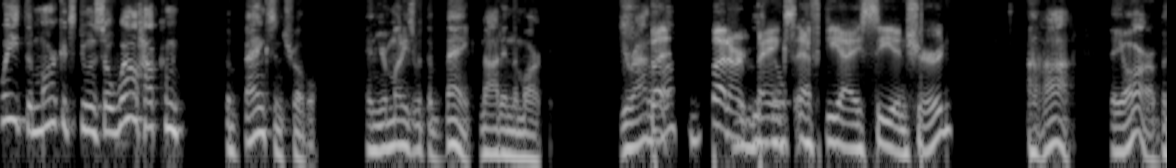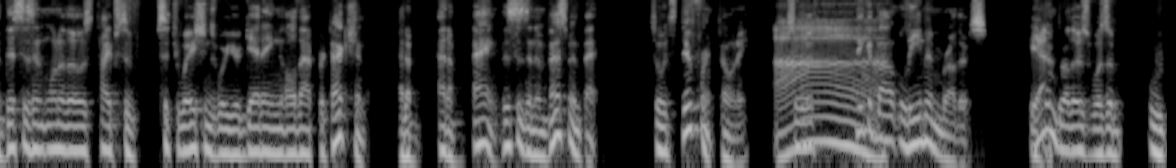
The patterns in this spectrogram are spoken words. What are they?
wait, the market's doing so well. How come the bank's in trouble? And your money's with the bank, not in the market. You're out But- of luck. But aren't There's no- banks FDIC insured? Aha, they are, but this isn't one of those types of situations where you're getting all that protection at a at a bank. This is an investment bank, so it's different, Tony. So if- Ah, Think about Lehman Brothers. Yeah. Lehman Brothers was a who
